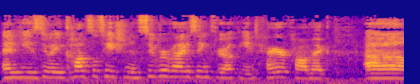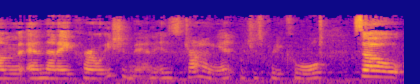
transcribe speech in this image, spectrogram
and he's doing consultation and supervising throughout the entire comic. Um, and then a Croatian man is drawing it, which is pretty cool. So,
